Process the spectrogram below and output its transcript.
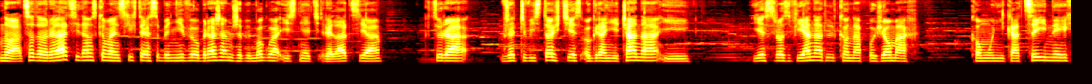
No a co do relacji damsko-męskich, to ja sobie nie wyobrażam, żeby mogła istnieć relacja, która w rzeczywistości jest ograniczana i jest rozwijana tylko na poziomach komunikacyjnych,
